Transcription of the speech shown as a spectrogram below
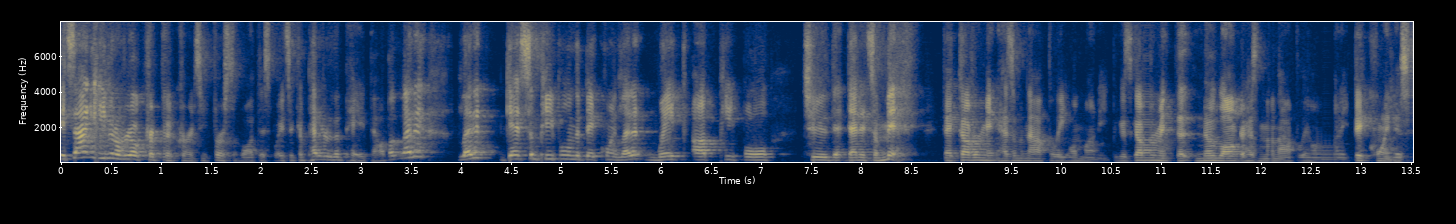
it's not even a real cryptocurrency. First of all, at this point, it's a competitor to PayPal. But let it let it get some people into Bitcoin. Let it wake up people to that, that it's a myth that government has a monopoly on money because government no longer has a monopoly on money. Bitcoin has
